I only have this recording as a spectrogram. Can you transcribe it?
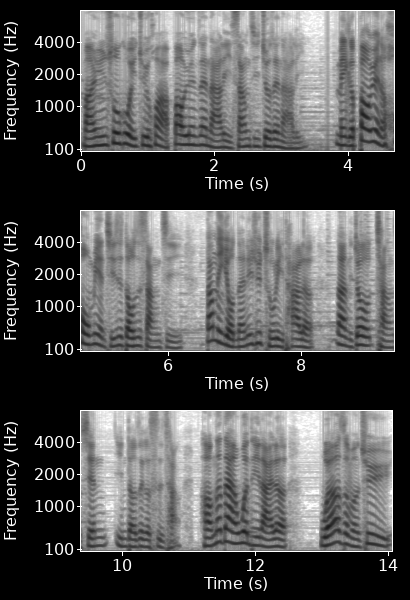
马云说过一句话：“抱怨在哪里，商机就在哪里。”每个抱怨的后面其实都是商机。当你有能力去处理它了，那你就抢先赢得这个市场。好，那当然问题来了，我要怎么去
